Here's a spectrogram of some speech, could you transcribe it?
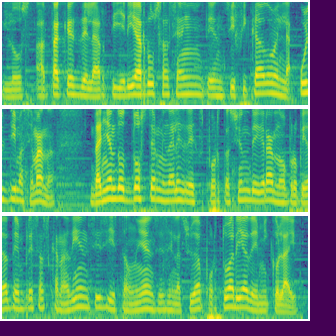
Los ataques de la artillería rusa se han intensificado en la última semana, dañando dos terminales de exportación de grano propiedad de empresas canadienses y estadounidenses en la ciudad portuaria de Mykolaiv.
